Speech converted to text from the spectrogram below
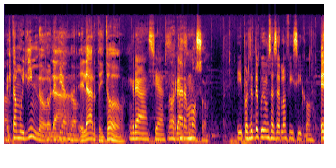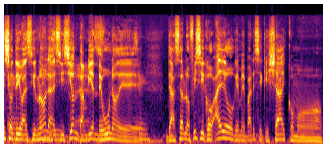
acá está muy lindo la- el arte y todo. Gracias. No, está hermoso. Y por suerte pudimos hacerlo físico. Eso Eh, te iba a decir, ¿no? La decisión es. también de uno de, Sí. de hacerlo físico, algo que me parece que ya es como,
